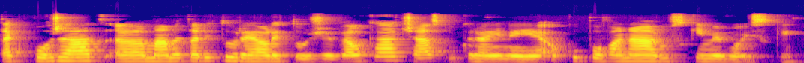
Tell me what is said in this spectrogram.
tak pořád uh, máme tady tu realitu, že velká část Ukrajiny je okupovaná ruskými vojsky.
